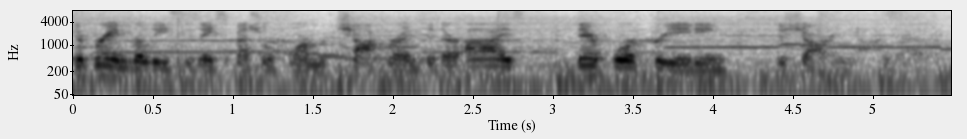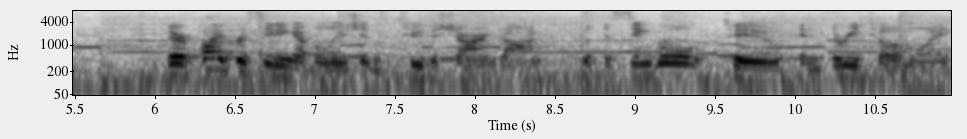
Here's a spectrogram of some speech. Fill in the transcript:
Their brain releases a special form of chakra into their eyes, therefore creating the Sharingan. There are five preceding evolutions to the Sharingan, with the single, two, and three Tomoe,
